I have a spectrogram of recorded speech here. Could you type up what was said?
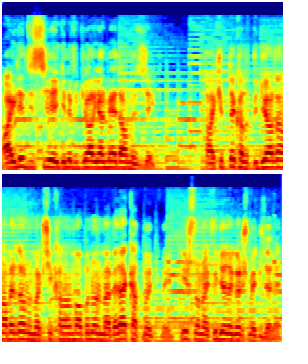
Aile dizisiyle ilgili videolar gelmeye devam edecek. Takipte kalıp videolardan haberdar olmak için kanalıma abone olmayı ve like atmayı unutmayın. Bir sonraki videoda görüşmek üzere.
